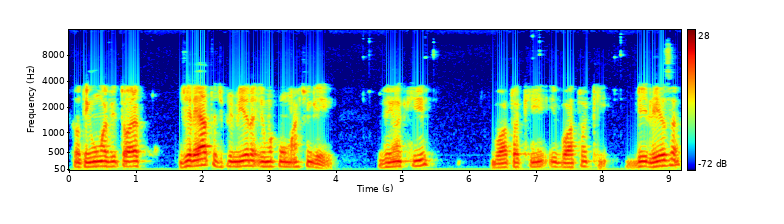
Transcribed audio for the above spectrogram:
Então, tem uma vitória direta de primeira e uma com um martingale. Venho aqui, boto aqui e boto aqui. Beleza?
